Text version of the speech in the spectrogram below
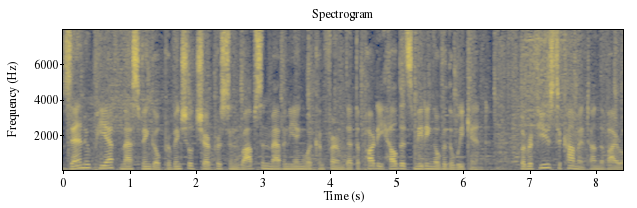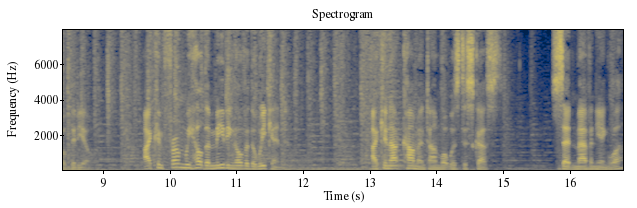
ZANU PF Masvingo provincial chairperson Robson Mavenyengwa confirmed that the party held its meeting over the weekend, but refused to comment on the viral video. I confirm we held a meeting over the weekend. I cannot comment on what was discussed, said Mavenyengwa.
